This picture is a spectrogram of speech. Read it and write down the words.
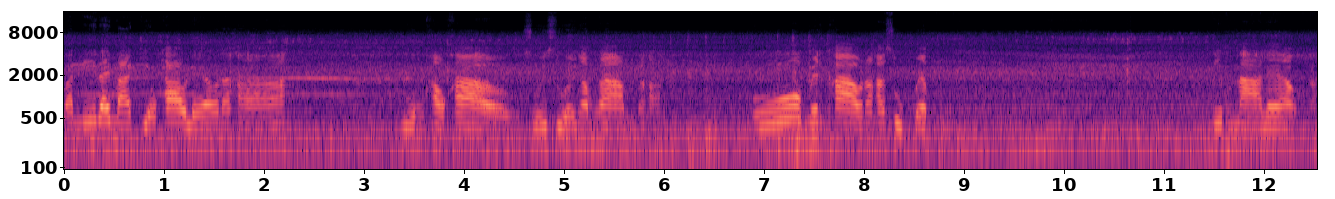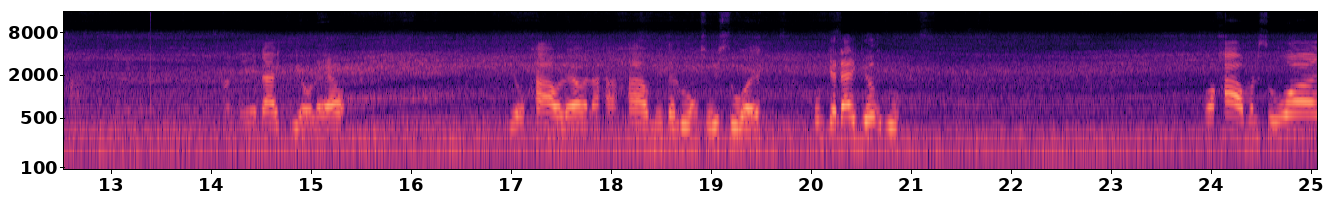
วันนี้ได้มาเกี่ยวข้าวแล้วนะคะรวงข้าวข้าวๆสวยๆงามๆนะคะ โอ้เม็ดข้าวนะคะ สุกแบบเต็มนาแล้วนะคะอันนี้ได้เกี่ยวแล้ว เกี่ยวข้าวแล้วนะคะ ข้าวมีแต่รวงสวยๆคงจะได้เยอะอยู่เพราะข้าวมันสวย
